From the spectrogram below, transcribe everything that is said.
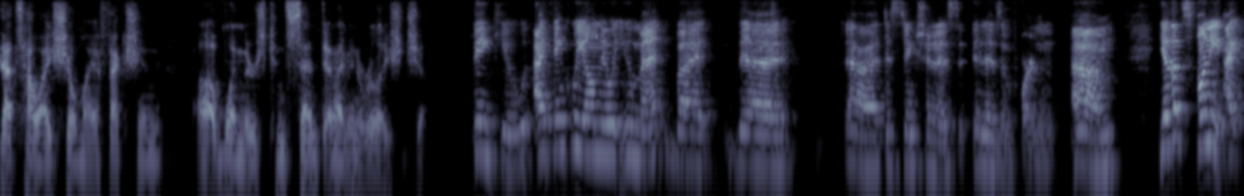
that's how I show my affection uh, when there's consent and I'm in a relationship. Thank you. I think we all knew what you meant, but the uh, distinction is it is important. Um, yeah, that's funny. I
